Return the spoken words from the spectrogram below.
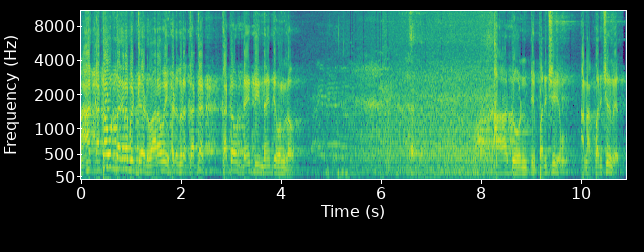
నా కటౌట్ దగ్గర పెట్టాడు అరవై అడుగుల కట కటౌట్ నైన్టీన్ నైన్టీ వన్లో. అటువంటి పరిచయం. ఆ నాకు పరిచయం లేదు.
